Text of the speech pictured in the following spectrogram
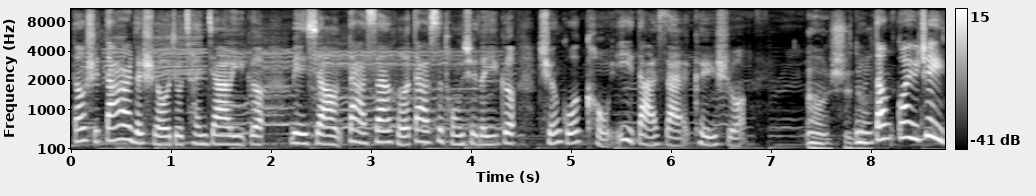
当时大二的时候就参加了一个面向大三和大四同学的一个全国口译大赛，可以说，嗯，是的。嗯，当关于这一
